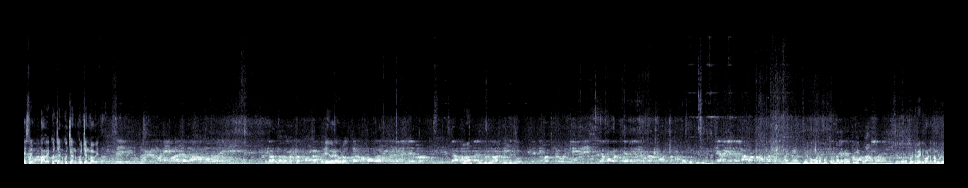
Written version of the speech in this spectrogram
ఆ, బాబాయ్ కూర్చోండి కూర్చోండి కూర్చోండి బాబాయ్ ఎలా ఎవరు ఎవరు? అన్నం సేపు కూడా బొట్టు ఉండాలి కదా ఈ ప్రాణం బొట్టు పెట్టుకోండి తమ్ముడు.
